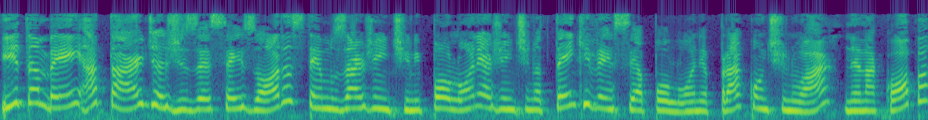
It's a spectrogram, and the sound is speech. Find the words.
E também à tarde, às 16 horas, temos Argentina e Polônia. A Argentina tem que vencer a Polônia para continuar né, na Copa.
